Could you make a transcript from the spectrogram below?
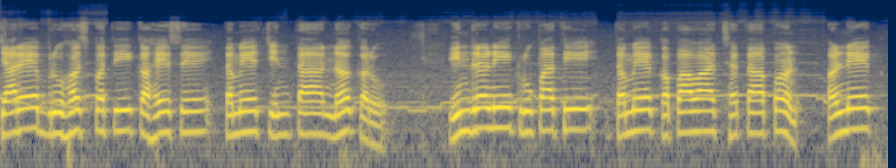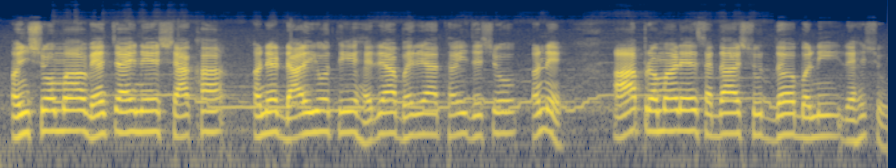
ત્યારે બૃહસ્પતિ કહે છે, તમે ચિંતા ન કરો. ઇન્દ્રની કૃપાથી તમે કપાવા છતાં પણ અનેક અંશોમાં વહેંચાઈને શાખા અને ડાળીઓથી હર્યા ભર્યા થઈ જશો અને આ પ્રમાણે સદા શુદ્ધ બની રહેશો.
